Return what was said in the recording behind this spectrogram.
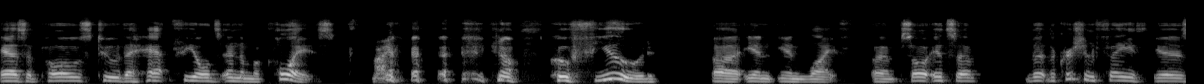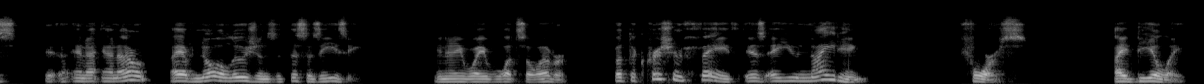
as opposed to the Hatfields and the McCoys, right? you know, who feud uh, in in life. Um, so it's a the the Christian faith is, and I, and I don't I have no illusions that this is easy in any way whatsoever. But the Christian faith is a uniting force, ideally,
